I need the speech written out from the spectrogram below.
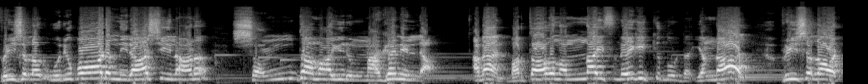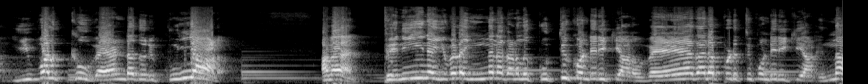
ഫ്രീഷലോൺ ഒരുപാട് നിരാശയിലാണ്. സ്വന്തമായൊരു മകനില്ല. അവൻ ഭർത്താവ് നന്നായി സ്നേഹിക്കുന്നുണ്ട്. എന്നാൽ പ്രീശലോൺ ഇവൾക്ക് വേണ്ടത് ഒരു കുഞ്ഞാണ്. അവൻ പെനീന ഇവിടെ ഇങ്ങനെ കടന്ന് കുത്തിക്കൊണ്ടിരിക്കുകയാണ് വേദനപ്പെടുത്തിക്കൊണ്ടിരിക്കുകയാണ്. ഇന്ന്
